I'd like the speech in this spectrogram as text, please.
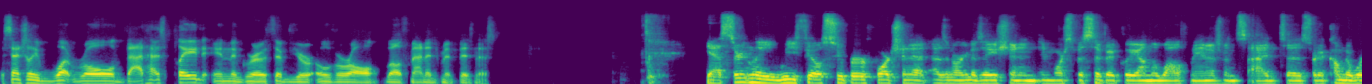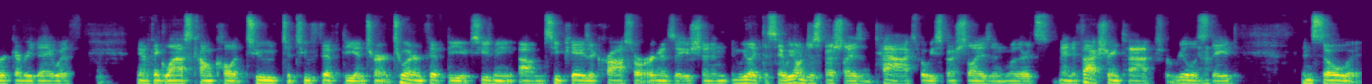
essentially what role that has played in the growth of your overall wealth management business. Yeah, certainly we feel super fortunate as an organization and, and, more specifically on the wealth management side to sort of come to work every day with, you know, I think last count call it two to 250 in turn, 250, excuse me, um, CPAs across our organization. And, and, we like to say we don't just specialize in tax, but we specialize in whether it's manufacturing tax or real mm-hmm. estate. And so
